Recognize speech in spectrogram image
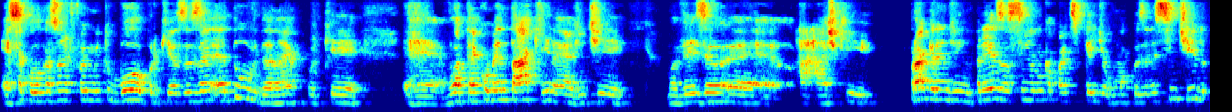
essa colocação foi muito boa, porque às vezes é, é dúvida, né? Porque é, vou até comentar aqui, né? A gente, uma vez, eu, é, acho que para grande empresa, assim, eu nunca participei de alguma coisa nesse sentido,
